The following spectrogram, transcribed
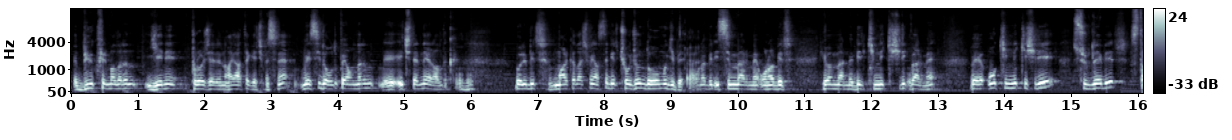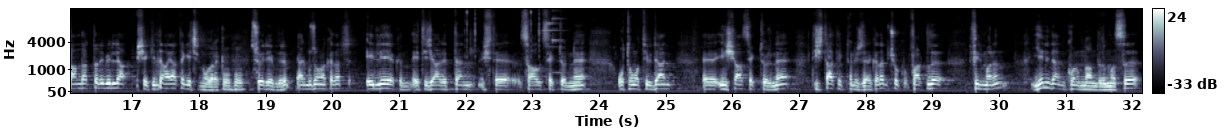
e, büyük firmaların yeni projelerin hayata geçmesine vesile olduk ve onların e, içlerine yer aldık. Böyle bir markalaşma aslında bir çocuğun doğumu gibi. Ona bir isim verme, ona bir yön verme, bir kimlik, kişilik verme ve o kimlik kişiliği sürdürülebilir standartları belli şekilde hayata geçirme olarak söyleyebilirim. Yani bu zamana kadar 50'ye yakın e-ticaretten işte sağlık sektörüne, otomotivden e, inşaat sektörüne, dijital teknolojilere kadar birçok farklı firmanın yeniden konumlandırılması,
